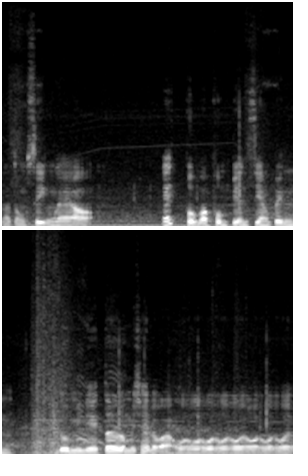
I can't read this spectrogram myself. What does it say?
เราต้องซิ่งแล้วเอ๊ะ ผมว่าผมเปลี่ยนเสียงเป็นโดมิเนเตอร์ไม่ใช่เหรอวะ โอ้ยโอ้ยโอ้ยโอ้ยโอ้ยโอ้ยโอ้ย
